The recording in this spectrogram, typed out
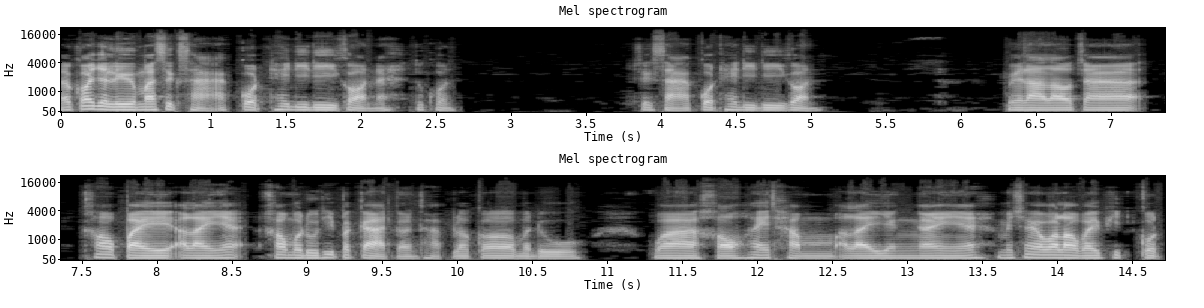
แล้วก็อย่าลืมมาศึกษากฎให้ดีๆ ก่อนนะทุกคน ศึกษากฎให้ดีๆ ก่อน เวลาเราจะเข้าไปอะไรเนี้ยเข้ามาดูที่ประกาศก่อนครับ แล้วก็มาดูว่าเขาให้ทำอะไรยังไงนะไม่ใช่ว่าเราไปผิดกฎ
